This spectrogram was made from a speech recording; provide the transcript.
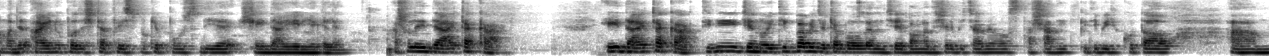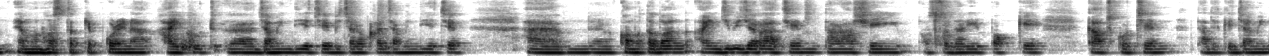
আমাদের আইন উপদেষ্টা ফেসবুকে পোস্ট দিয়ে সেই দায় এড়িয়ে গেলেন। আসলে এই দায়টা কার? এই দায়টা কার? তিনি যে নৈতিকভাবে যেটা বললেন যে বাংলাদেশের বিচার ব্যবস্থা স্বাধীন পৃথিবীর কোথাও এমন হস্তক্ষেপ করে না। হাইকোর্ট জামিন দিয়েছে, বিচারকরা জামিন দিয়েছেন। ক্ষমতাবান আইনজীবী যারা আছেন, তারা সেই অস্ত্রধারীর পক্ষে কাজ করছেন, তাদেরকে জামিন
